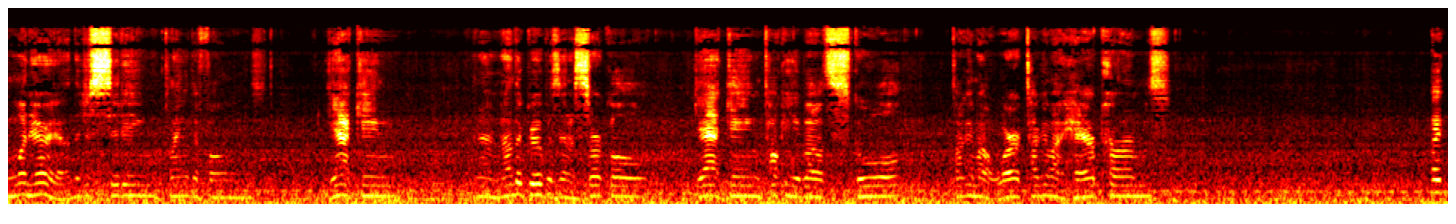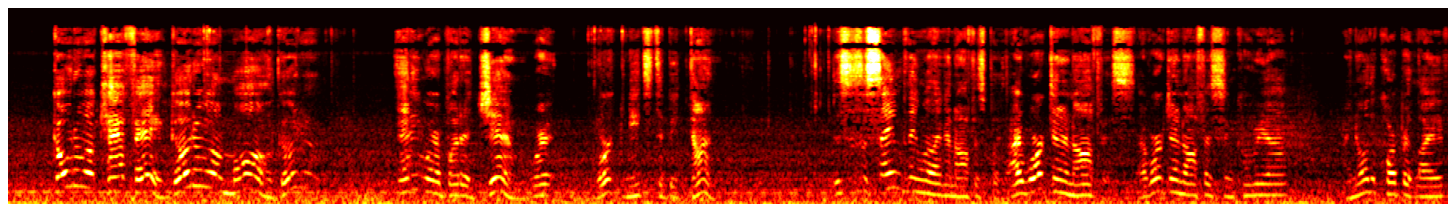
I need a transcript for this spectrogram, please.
in one area. and They're just sitting, playing with their phones, yakking. And another group is in a circle, yakking, talking about school, talking about work, talking about hair perms. Like, go to a cafe, go to a mall, go to anywhere but a gym where work needs to be done. This is the same thing with like an office place. I worked in an office. I worked in an office in Korea. I know the corporate life.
